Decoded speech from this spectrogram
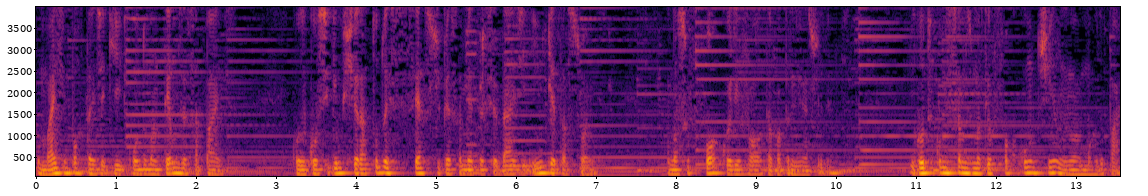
o mais importante é que quando mantemos essa paz, quando conseguimos tirar todo o excesso de pensamento, ansiedade e inquietações, o nosso foco ele volta para a presença de Deus. E começamos a manter o foco contínuo no amor do Pai,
